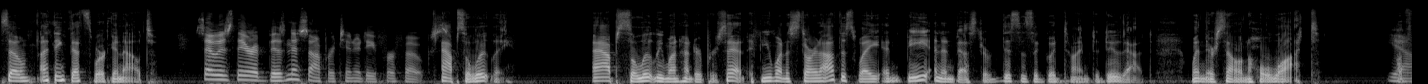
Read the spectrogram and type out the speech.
So, I think that's working out. So, is there a business opportunity for folks? Absolutely. Absolutely 100%. If you want to start out this way and be an investor, this is a good time to do that when they're selling a whole lot Yeah.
